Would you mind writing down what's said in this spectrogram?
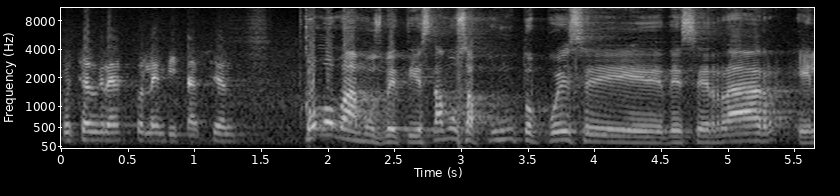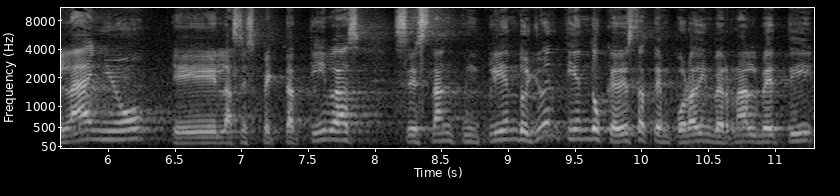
Muchas gracias por la invitación. ¿Cómo vamos, Betty? Estamos a punto, pues, eh, de cerrar el año. Eh, las expectativas se están cumpliendo. Yo entiendo que de esta temporada invernal, Betty,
